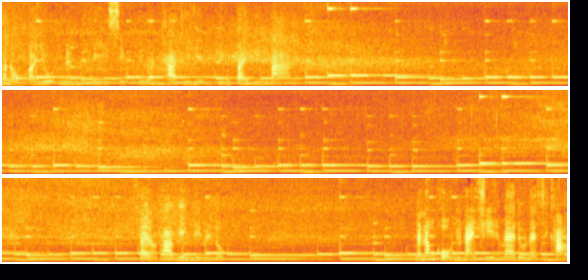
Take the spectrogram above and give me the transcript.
ขนมอายุ 1 ปี 10 เดือนค่ะที่เห็นวิ่งไปวิ่งมาเนี่ยใส่รองเท้าวิ่งดีไหมลูก แม่น้ำโขงอยู่ไหนชี้ให้แม่ดูหน่อยสิคะ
